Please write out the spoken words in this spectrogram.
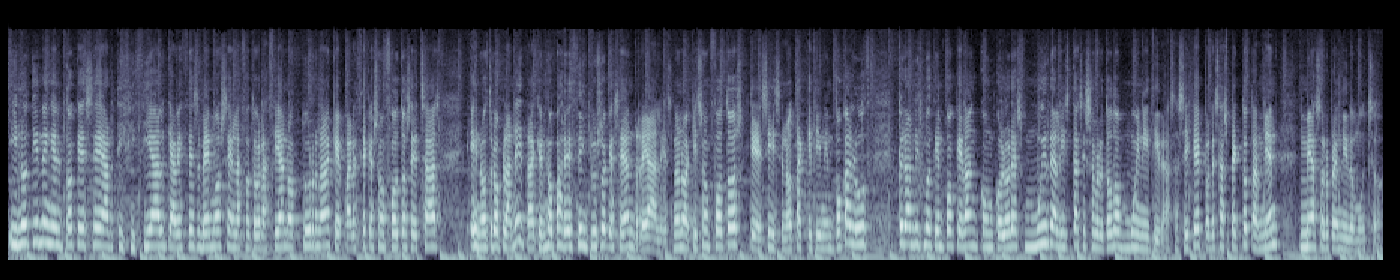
y no tienen el toque ese artificial que a veces vemos en la fotografía nocturna, que parece que son fotos hechas en otro planeta, que no parece incluso que sean reales. No, no, aquí son fotos que sí, se nota que tienen poca luz, pero al mismo tiempo quedan con colores muy realistas y sobre todo muy nítidas, así que por ese aspecto también me ha sorprendido mucho.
